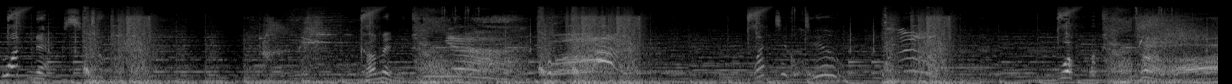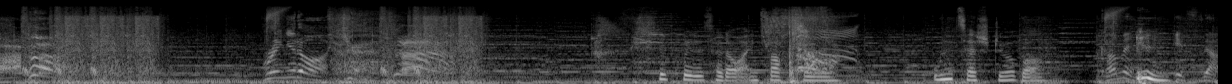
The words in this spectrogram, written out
What next? Coming. What to do? Bring it on. Schildkröte ist halt auch einfach so unzerstörbar. Coming, if thou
